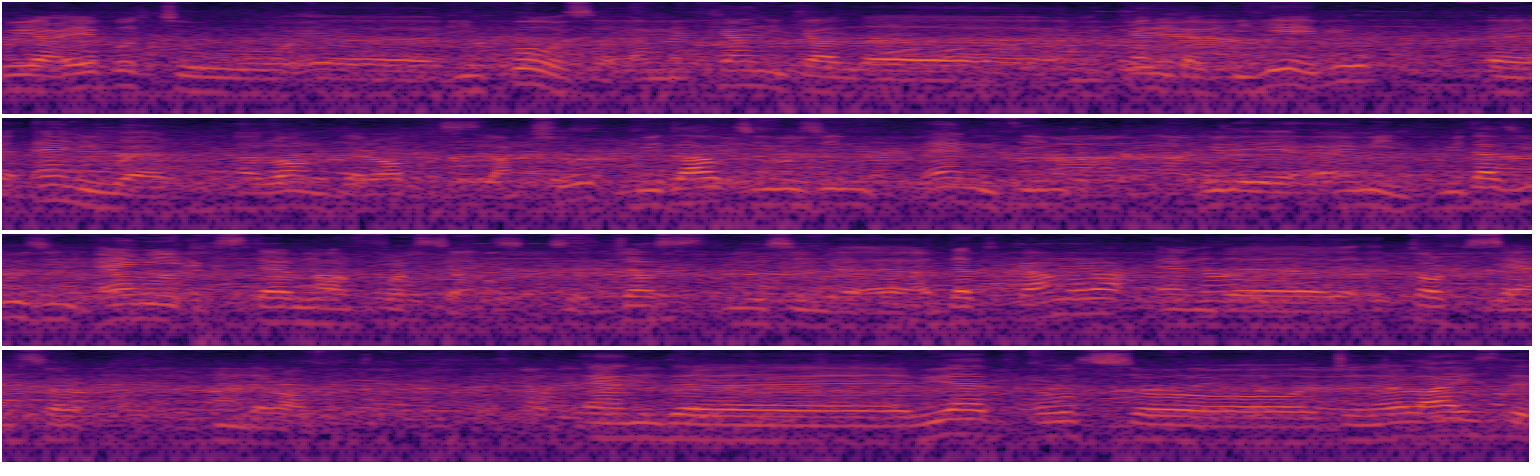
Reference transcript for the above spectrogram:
we are able to uh, impose a mechanical, uh, mechanical behavior uh, anywhere along the robot structure without using anything, with, uh, I mean, without using any external force sensor. So just using uh, a depth camera and uh, a torque sensor in the robot. And uh, we have also generalized the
